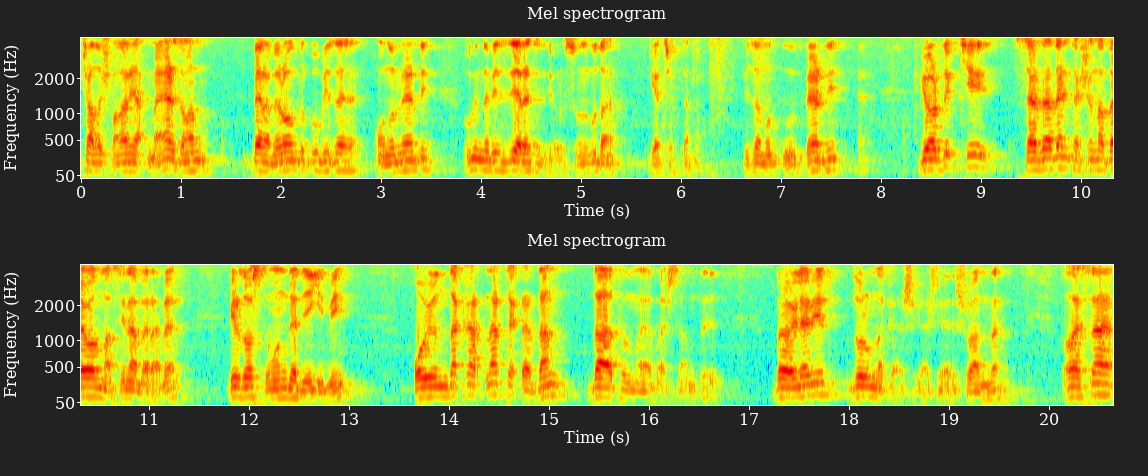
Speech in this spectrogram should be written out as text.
çalışmalar yapmaya her zaman beraber olduk. Bu bize onur verdi. Bugün de bizi ziyaret ediyorsunuz. Bu da gerçekten bize mutluluk verdi. Gördük ki Serdar Denktaş'ın aday olmasıyla beraber bir dostumun dediği gibi oyunda kartlar tekrardan dağıtılmaya başlandı. Böyle bir durumla karşı karşıyayız şu anda. Dolayısıyla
